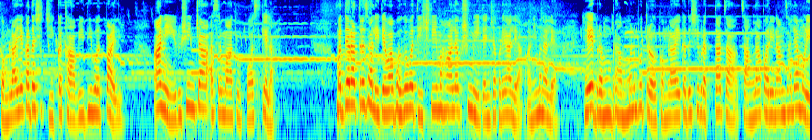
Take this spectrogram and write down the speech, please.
कमला एकादशीची कथा विधिवत पाळली आणि ऋषींच्या आश्रमात उपवास केला. मध्यरात्र झाली तेव्हा भगवती श्री महालक्ष्मी त्यांच्याकडे आल्या आणि म्हणाल्या हे ब्रह्म ब्राह्मणपुत्र कमला एकादशी व्रताचा चांगला परिणाम झाल्यामुळे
